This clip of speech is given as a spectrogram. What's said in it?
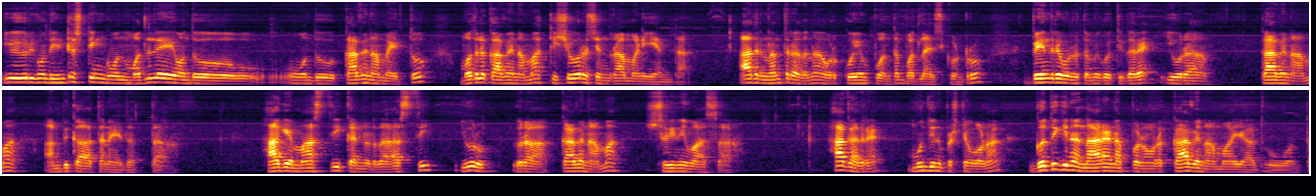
ಇವರಿಗೆ ಒಂದು ಇಂಟ್ರೆಸ್ಟಿಂಗ್ ಒಂದು ಮೊದಲೇ ಒಂದು ಒಂದು ಕಾವ್ಯನಾಮ ಇತ್ತು. ಮೊದಲ ಕಾವ್ಯನಾಮ ಕಿಶೋರ ಚಂದ್ರಾಮಣಿ ಅಂತ. ಆದರೆ ನಂತರ ಅದನ್ನು ಅವರು ಕುವೆಂಪು ಅಂತ ಬದಲಾಯಿಸಿಕೊಂಡ್ರು. ಬೇಂದ್ರೆ ಅವರು ತಮಗೆ ಗೊತ್ತಿದ್ದಾರೆ, ಇವರ ಕಾವ್ಯನಾಮ ಅಂಬಿಕಾತನಯ ದತ್ತ ಹಾಗೆ ಮಾಸ್ತಿ ಕನ್ನಡದ ಆಸ್ತಿ, ಇವರು ಇವರ ಕಾವ್ಯನಾಮ ಶ್ರೀನಿವಾಸ. ಹಾಗಾದರೆ ಮುಂದಿನ ಪ್ರಶ್ನೆ ಹೋಗೋಣ. ಗದುಗಿನ ನಾರಾಯಣಪ್ಪನವರ ಕಾವ್ಯನಾಮ ಯಾವುದು ಅಂತ.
